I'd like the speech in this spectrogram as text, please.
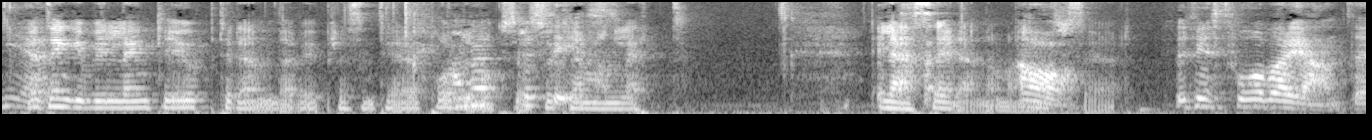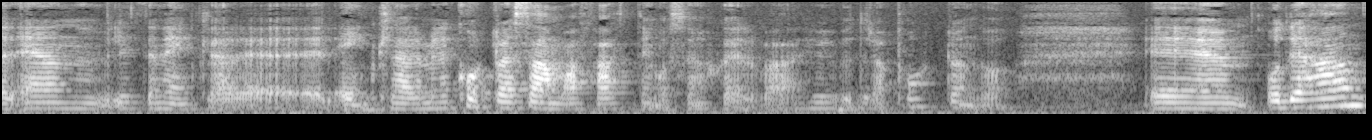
mer. Jag tänker vi länkar ju upp till den där vi presenterar podden Ja, också så precis. kan man lätt läsa i den om man är Ja. intresserad. Det finns två varianter. En lite enklare, enklare men en kortare sammanfattning och sen själva huvudrapporten. Då. Eh, och det han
